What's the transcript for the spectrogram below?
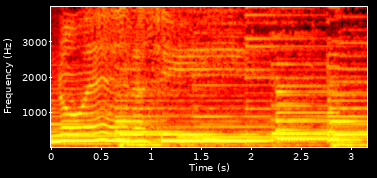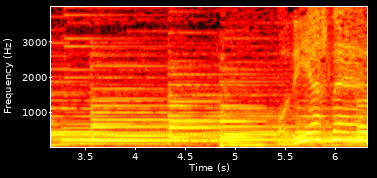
no era así. Podías ver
